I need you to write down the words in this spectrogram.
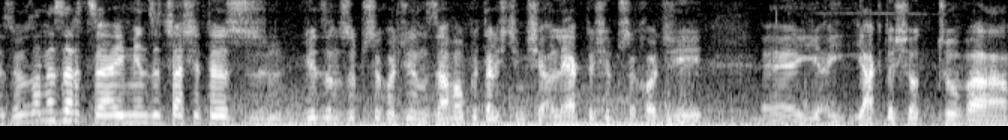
związane z RC i w międzyczasie też wiedząc, że przechodziłem zawał, pytaliście mi się, ale jak to się przechodzi, e, ja- jak to się odczuwa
